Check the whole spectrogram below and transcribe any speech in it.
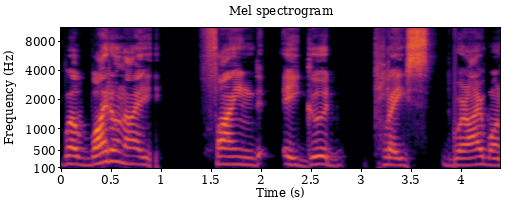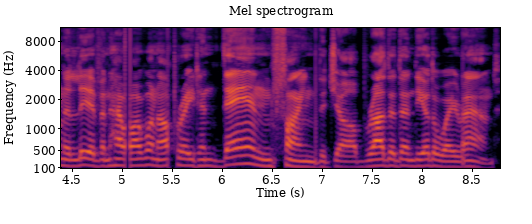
well, why don't I find a good place where I want to live and how I want to operate and then find the job rather than the other way around?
